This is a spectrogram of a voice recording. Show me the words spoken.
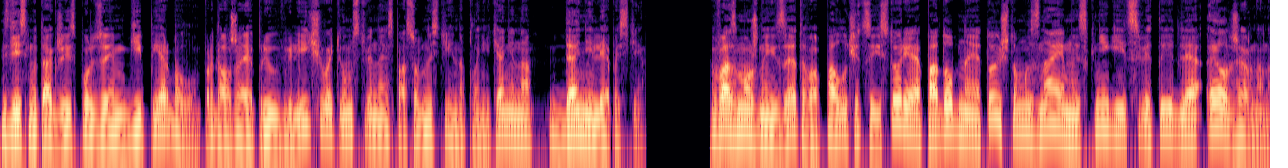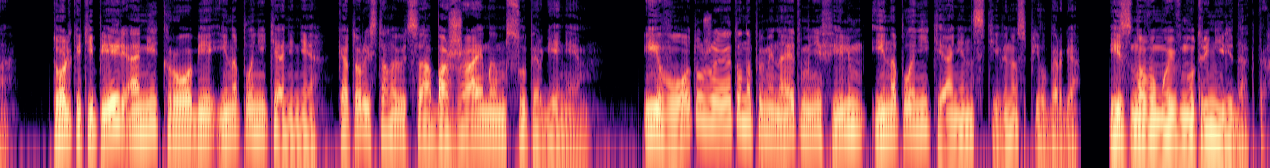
Здесь мы также используем гиперболу, продолжая преувеличивать умственные способности инопланетянина до нелепости. Возможно, из этого получится история, подобная той, что мы знаем из книги «Цветы для Элджернона», только теперь о микробе-инопланетянине, который становится обожаемым супергением. И вот уже это напоминает мне фильм «Инопланетянин» Стивена Спилберга. И снова мой внутренний редактор.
